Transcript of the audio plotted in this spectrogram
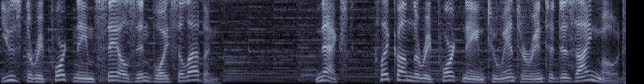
use the report named Sales Invoice 11. Next, click on the report name to enter into design mode.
